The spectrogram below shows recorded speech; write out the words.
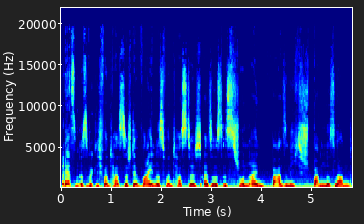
Essen ist wirklich fantastisch, der Wein ist fantastisch. Also es ist schon ein wahnsinnig spannendes Land.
